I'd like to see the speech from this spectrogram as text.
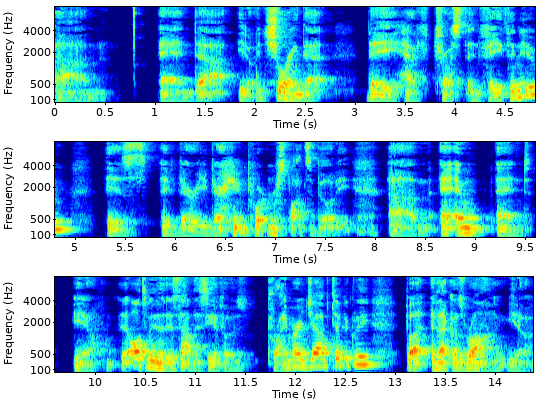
um, and uh, you know ensuring that they have trust and faith in you is a very very important responsibility, um, and and you know ultimately it's not the CFO's primary job typically, but if that goes wrong, you know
